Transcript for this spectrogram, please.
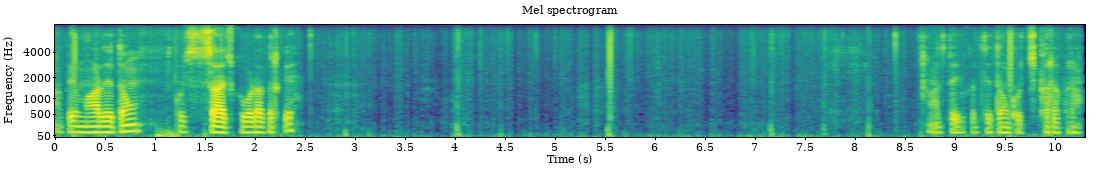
यहाँ पे मार देता हूँ, कुछ साज को बड़ा करके। हाथ पे भी कर देता हूँ कुछ फरा फरा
